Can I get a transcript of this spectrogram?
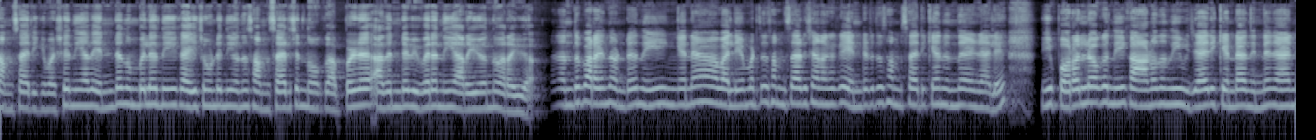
സംസാരിക്കും. പക്ഷേ നീ അത് എന്റെ മുമ്പിൽ നീ കൈ ചൂണ്ടി നീ ഒന്ന് സംസാരിച്ച് നോക്കുക അപ്പോഴേ അതിന്റെ വിവരം നീ അറിയുമെന്ന് പറയുക നന്ദു പറയുന്നുണ്ട് നീ ഇങ്ങനെ വലിയമ്മടുത്ത് സംസാരിച്ച കണക്കൊക്കെ എന്റെ അടുത്ത് സംസാരിക്കാൻ നിന്ന് കഴിഞ്ഞാൽ നീ പുറം ലോകം നീ കാണുമെന്ന് നീ വിചാരിക്കേണ്ട. നിന്നെ ഞാൻ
